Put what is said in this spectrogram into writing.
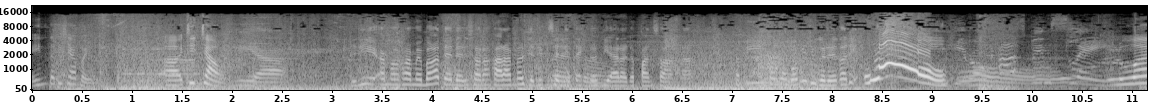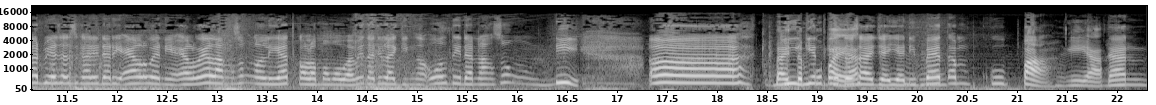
ini tadi siapa ya? Eh, Cincau. Iya. Jadi emang rame banget ya dari seorang karamel jadi bisa di di arah depan sana. Tapi Momogomi juga dari tadi, wow! Luar biasa sekali dari LW nih. LW langsung ngelihat kalau Momo Bami tadi lagi nge-ulti dan langsung di eh Baitem gigit Kupa gitu ya? saja ya di Mhm. Betem Kupa Iya, dan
